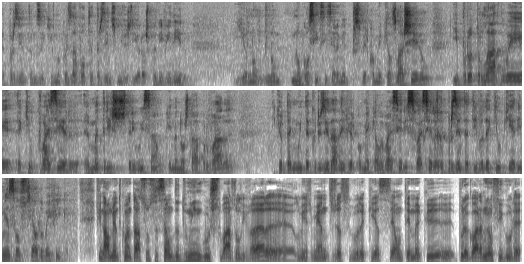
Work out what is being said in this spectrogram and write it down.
apresenta-nos aqui uma coisa à volta de 300 milhões de euros para dividir e eu não, não, não consigo sinceramente perceber como é que eles lá chegam, e por outro lado é aquilo que vai ser a matriz de distribuição, que ainda não está aprovada, e que eu tenho muita curiosidade em ver como é que ela vai ser e se vai ser representativa daquilo que é a dimensão social do Benfica. Finalmente, quanto à sucessão de Domingos Soares Oliveira, Luís Mendes assegura que esse é um tema que, eh, por agora, não figura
